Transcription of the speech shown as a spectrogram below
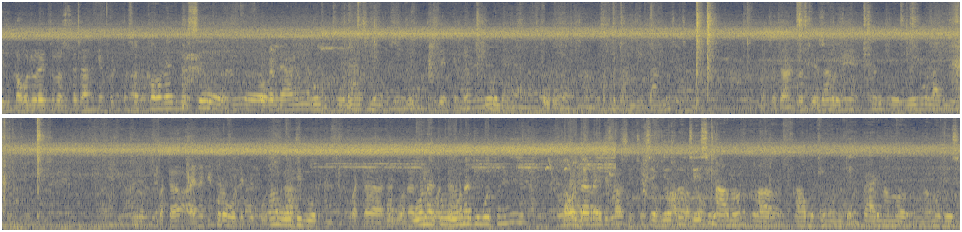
ఇది కౌలు రైతులు వస్తే దానికి పెట్టుకున్నారు? సార్ కవర్ రైతులు వస్తే ఒక ల్యాండ్ రోజు టూ ల్యాండ్స్ వస్తుంది? దేని కింద? మూడు ల్యాండ్స్ మూడు ల్యాండ్స్ అప్పుడు దాంట్లో చేసుకొని బట్ ఆయనకి కూడా ఓటీపీ పోతుంది. ఓటీపీ పోతుంది. బట్ ఓనర్కి ఓనర్ ఓనర్కి పోతుంది. రైతు చెక్ చేసి నార్మల్ క్రా బుకింగ్ ఉంటే ప్యాడ్ నమోదు నమోదు చేసి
